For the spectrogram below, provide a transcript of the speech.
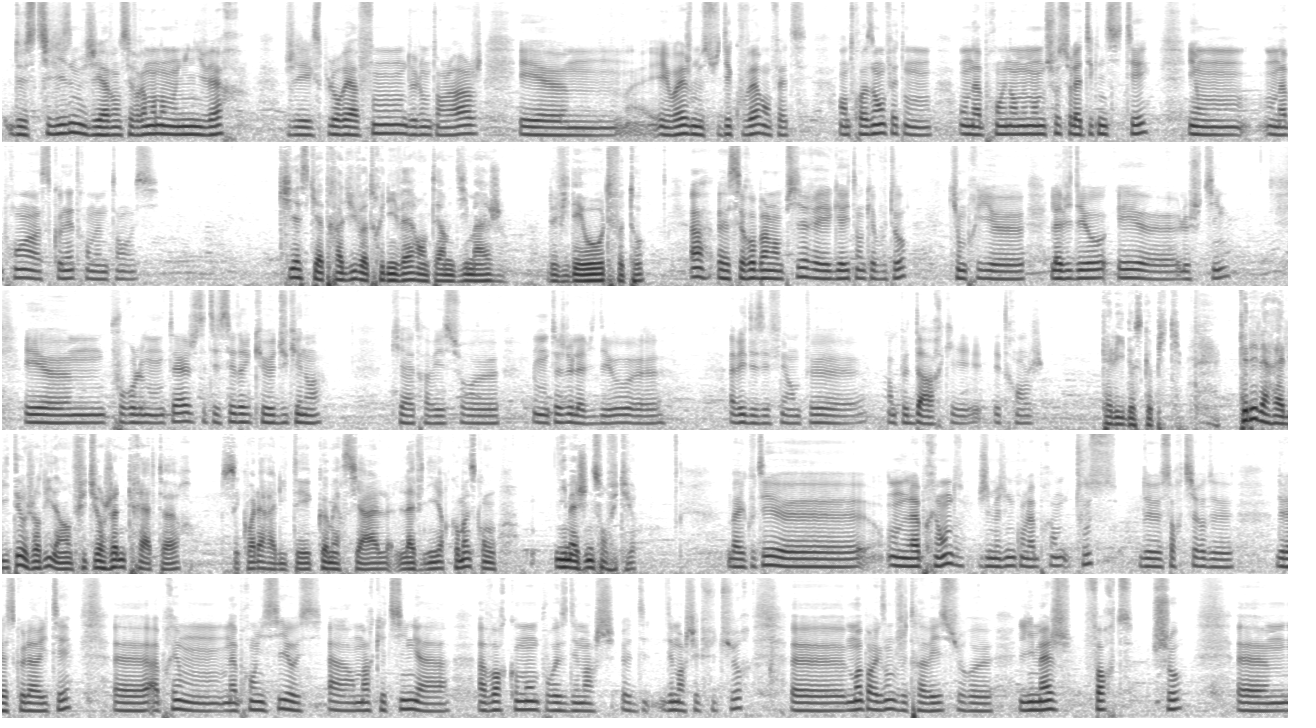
de stylisme, j'ai avancé vraiment dans mon univers. Je l'ai exploré à fond, de long en large. Et, et ouais, je me suis découvert en fait en trois ans, en fait, on, apprend énormément de choses sur la technicité et on, apprend à se connaître en même temps aussi. Qui est-ce qui a traduit votre univers en termes d'images, de vidéos, de photos? Ah, euh, c'est Robin L'Empire et Gaëtan Cabuto qui ont pris euh, la vidéo et euh, le shooting. Et pour le montage, c'était Cédric Duquesnoy qui a travaillé sur le montage de la vidéo avec des effets un peu, un peu dark et étranges. Kaléidoscopique. Quelle est la réalité aujourd'hui d'un futur jeune créateur? C'est quoi la réalité commerciale, l'avenir? Comment est-ce qu'on imagine son futur? Bah écoutez, euh, on l'appréhende, j'imagine qu'on l'appréhende tous, de sortir de, de la scolarité. Euh, après, on, apprend ici aussi à, en marketing à, à, voir comment on pourrait se démarcher, euh, démarcher le futur. moi, par exemple, j'ai travaillé sur l'image forte, chaud,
